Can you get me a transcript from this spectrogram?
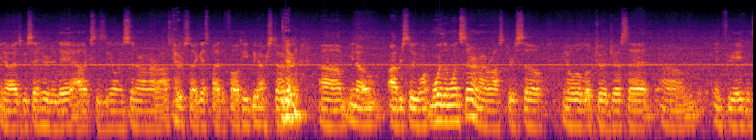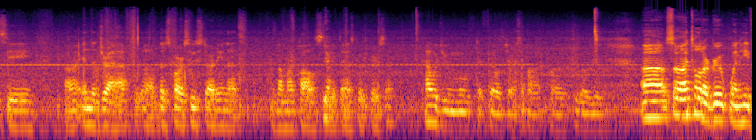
you know, as we said here today, Alex is the only center on our roster, so I guess by default he'd be our starter. Um, you know, obviously we want more than one center on our roster, so you know we'll look to address that um, in free agency, uh, in the draft. Uh, but as far as who's starting, that's not my call. So you have to ask Coach Pierce. How would you move to fill Jeff's spot, or who will you? Uh, so I told our group when he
